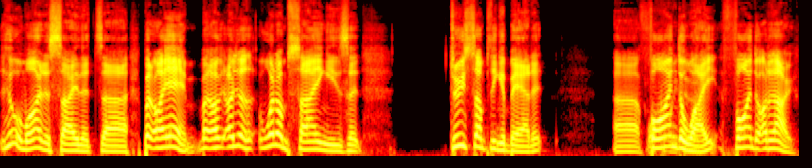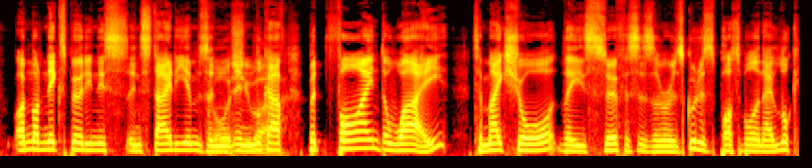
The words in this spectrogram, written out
who am I to say that? Uh, but I am. But I, I just, what I'm saying is that do something about it. Uh, find a do? way. Find. I don't know. I'm not an expert in this in stadiums and, and look are. after, but find a way to make sure these surfaces are as good as possible and they look.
